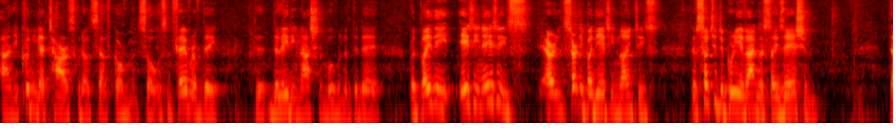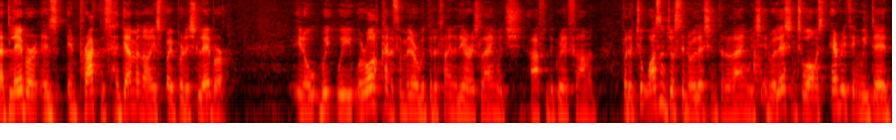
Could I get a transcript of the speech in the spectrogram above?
and you couldn't get tariffs without self government. So it was in favour of the the, the leading national movement of the day. But by the 1880s, or certainly by the 1890s, there's such a degree of anglicisation that Labour is in practice hegemonised by British Labour. You know, we, we, we're all kind of familiar with the decline of the Irish language after the Great Famine, but it wasn't just in relation to the language, in relation to almost everything we did,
